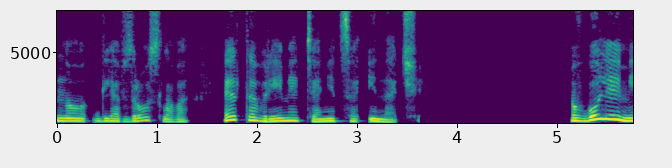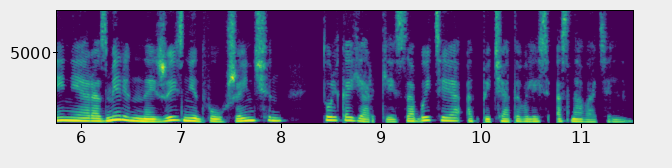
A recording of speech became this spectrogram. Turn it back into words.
но для взрослого это время тянется иначе. В более-менее размеренной жизни двух женщин только яркие события отпечатывались основательно.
